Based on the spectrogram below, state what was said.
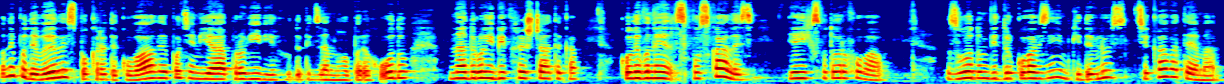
Вони подивились, покритикували, потім я провів їх до підземного переходу на другий бік хрещатика. Коли вони спускались, я їх сфотографував. Згодом віддрукував знімки, дивлюсь, цікава тема.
